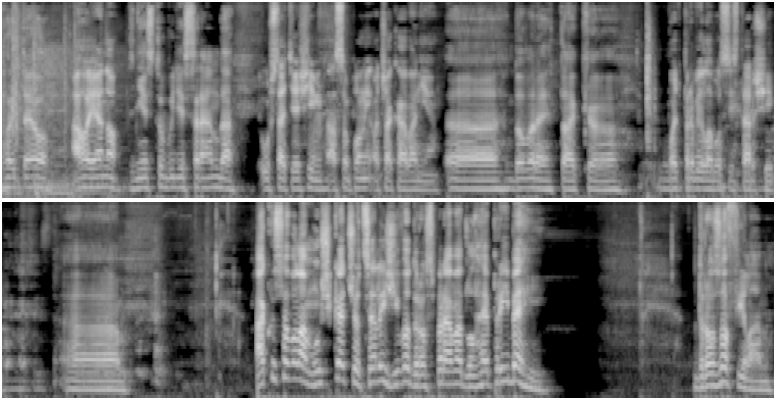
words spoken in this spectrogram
Ahoj Teo, Ahoj Jano, dnes to bude sranda. už sa teším a som plný očakávania. Uh, dobre, tak uh, Poď prvý, lebo si starší. uh, ako sa volá mužka, čo celý život rozpráva dlhé príbehy? Drozofilan.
